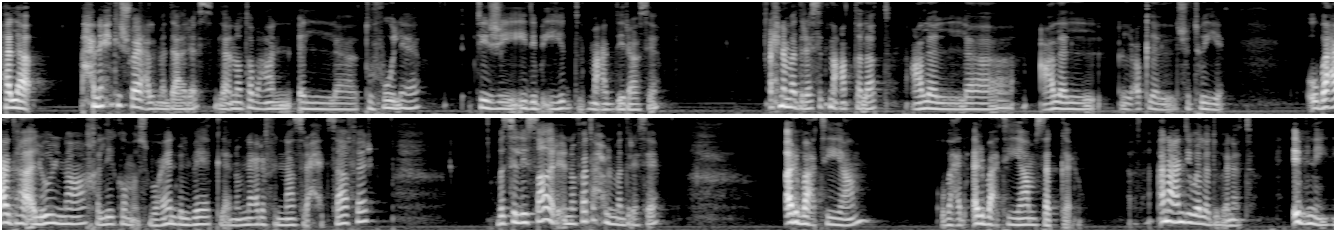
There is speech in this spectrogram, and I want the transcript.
هلأ حنحكي شوي على المدارس لأنه طبعا الطفولة بتيجي إيد بإيد مع الدراسة. إحنا مدرستنا عطلت على ال- على ال- العطلة الشتوية. وبعدها قالوا لنا خليكم أسبوعين بالبيت لأنه بنعرف الناس رح تسافر. بس اللي صار إنه فتحوا المدرسة أربع أيام وبعد أربع أيام سكروا. أنا عندي ولد وبنت. ابني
